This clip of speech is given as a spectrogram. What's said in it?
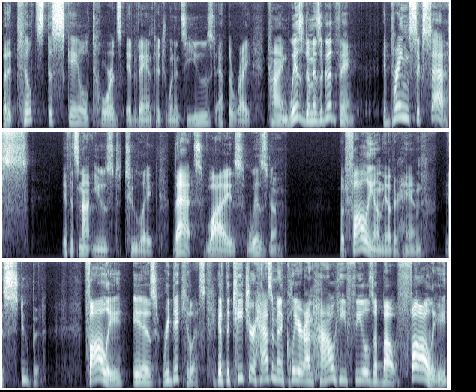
but it tilts the scale towards advantage when it's used at the right time. Wisdom is a good thing. It brings success if it's not used too late. That's wise wisdom. But folly, on the other hand, is stupid. Folly is ridiculous. If the teacher hasn't been clear on how he feels about folly,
